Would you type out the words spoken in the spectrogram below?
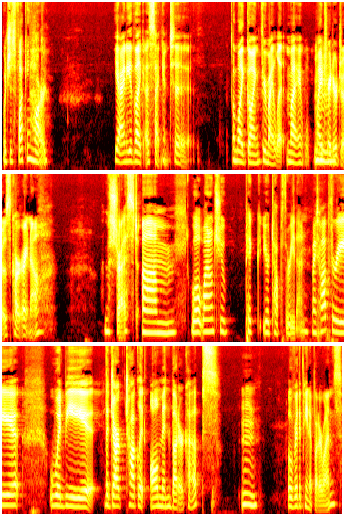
which is fucking hard. Yeah, I need like a second to. I'm like going through my lit my my Mhm. Trader Joe's cart right now. I'm stressed. Um, Well, why don't you pick your top three then? my top three would be the dark chocolate almond butter cups Mm. over the peanut butter ones,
